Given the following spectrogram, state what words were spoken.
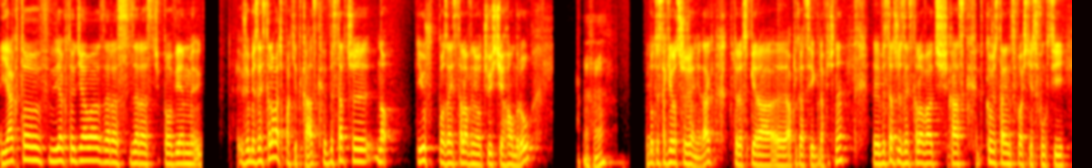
Jak, to, jak to działa? Zaraz, zaraz Ci powiem. Żeby zainstalować pakiet Kask, wystarczy, no już po zainstalowaniu oczywiście Homebrew, mhm. bo to jest takie rozszerzenie, tak, które wspiera e, aplikacje graficzne. E, wystarczy zainstalować Kask, korzystając właśnie z funkcji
